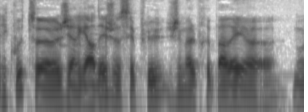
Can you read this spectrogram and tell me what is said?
Écoute, euh, j'ai regardé, je sais plus, j'ai mal préparé euh, Bon,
